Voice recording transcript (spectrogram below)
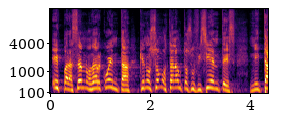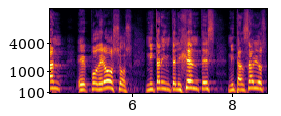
es para hacernos dar cuenta que no somos tan autosuficientes ni tan poderosos, ni tan inteligentes, ni tan sabios,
